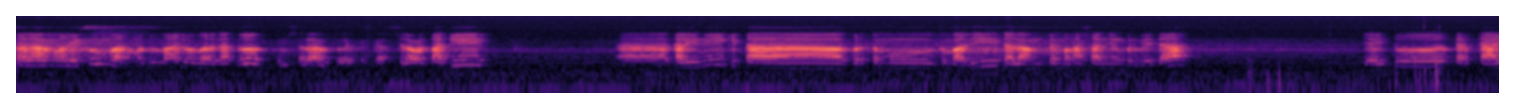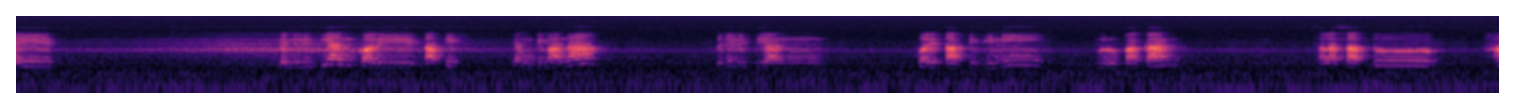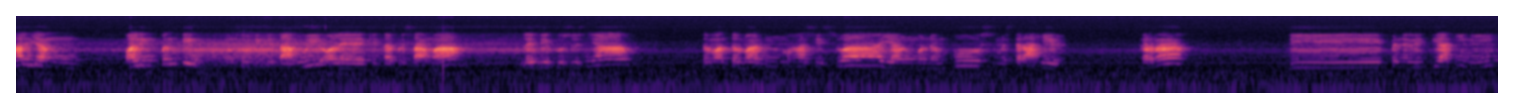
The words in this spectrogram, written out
Assalamualaikum warahmatullahi wabarakatuh. Waalaikumsalam wabarakatuh. Selamat pagi. Eh, kali ini kita bertemu kembali dalam pembahasan yang berbeda, yaitu terkait penelitian kualitatif, yang di mana penelitian kualitatif ini merupakan salah satu hal yang paling penting untuk diketahui oleh kita bersama, lebih khususnya teman-teman mahasiswa yang menempuh semester akhir. Karena di penelitian ini,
